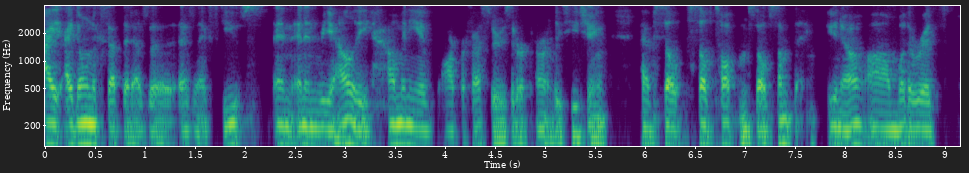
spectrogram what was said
I, I don't accept it as a as an excuse. And and in reality, how many of our professors that are currently teaching have self self taught themselves something? You know, um, whether it's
